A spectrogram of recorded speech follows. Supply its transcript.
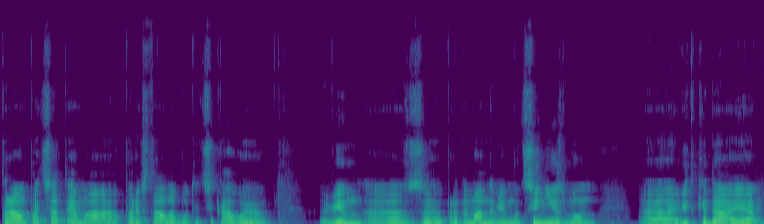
Трампа ця тема перестала бути цікавою. Він е, з притаманним йому цинізмом відкидає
